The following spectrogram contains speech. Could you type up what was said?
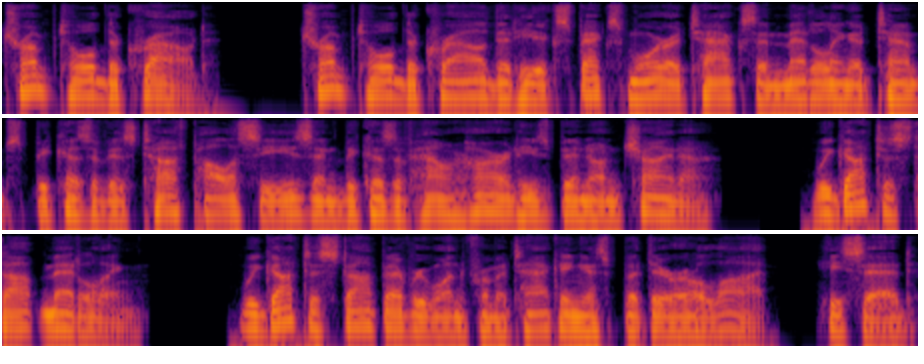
Trump told the crowd. Trump told the crowd that he expects more attacks and meddling attempts because of his tough policies and because of how hard he's been on China. We got to stop meddling. We got to stop everyone from attacking us but there are a lot, he said.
